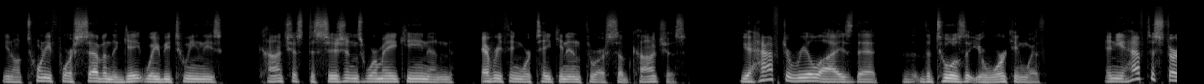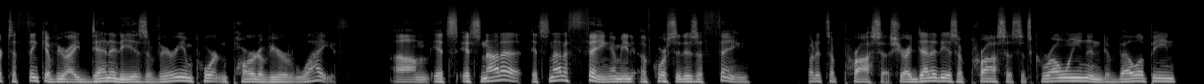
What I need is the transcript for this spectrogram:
you know, 24-7, the gateway between these conscious decisions we're making and everything we're taking in through our subconscious. You have to realize that the tools that you're working with, and you have to start to think of your identity as a very important part of your life. Um, it's, it's, not a, it's not a thing. I mean, of course, it is a thing, but it's a process. Your identity is a process. It's growing and developing.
